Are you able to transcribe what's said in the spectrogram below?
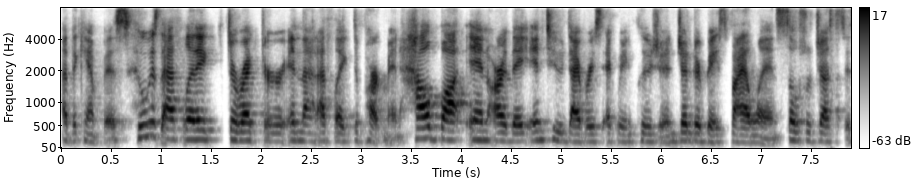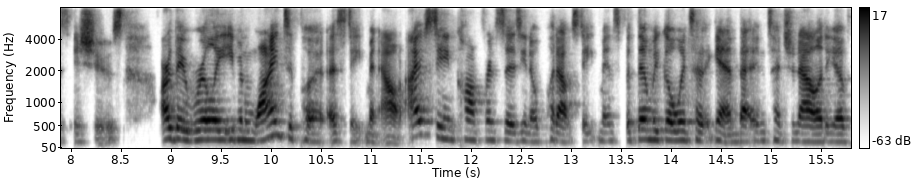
At the campus? Who is the athletic director in that athletic department? How bought in are they into diversity, equity, inclusion, gender based violence, social justice issues? Are they really even wanting to put a statement out? I've seen conferences, you know, put out statements, but then we go into again that intentionality of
